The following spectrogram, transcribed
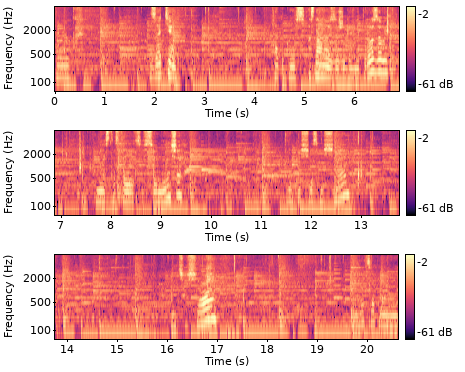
Так. Затем, так как у нас основное зажигание розовый, места остается все меньше еще смещаем. Очищаем. Зацепляем.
